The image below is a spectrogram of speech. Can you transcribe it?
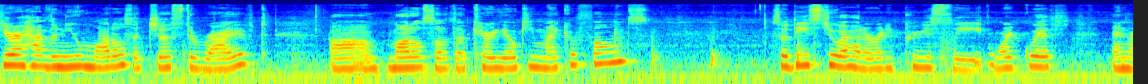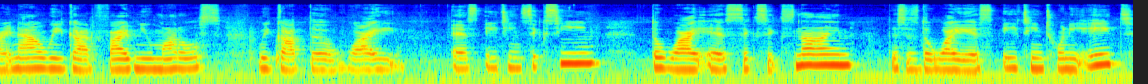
here I have the new models that just arrived. Um, models of the karaoke microphones. So these two I had already previously worked with. And right now we got five new models. We got the YS1816, the YS669, this is the YS1828,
